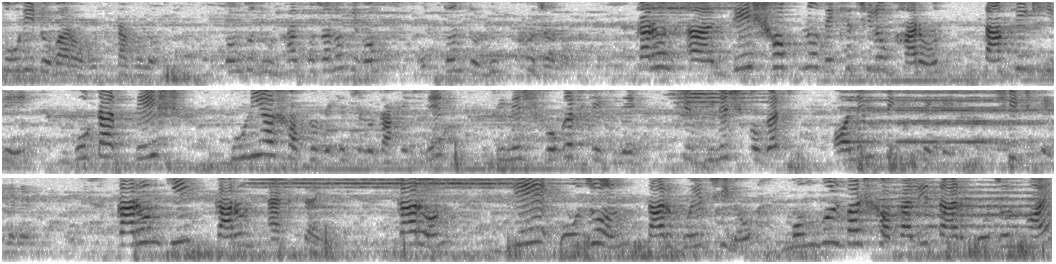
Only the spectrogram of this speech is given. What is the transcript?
তরি ডোবার অবস্থা হলো। অত্যন্ত দুর্ভাগ্যজনক এবং অত্যন্ত দুঃখজনক। কারণ যে স্বপ্ন দেখেছিল ভারত, তাকে ঘিরে গোটা দেশ, দুনিয়া স্বপ্ন দেখেছিল তাকে ঘিরে। ভিনেশ ফোগাটকে ঘিরে, সে ভিনেশ ফোগাট অলিম্পিক্স থেকে ছিটকে গেলেন। কারণ কি? কারণ একটাই। কারণ, যে ওজন তার হয়েছিল, মঙ্গলবার সকালে তার ওজন হয়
